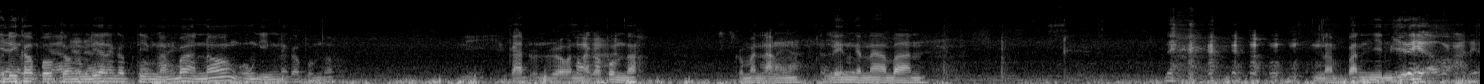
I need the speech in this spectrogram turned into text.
สวัสดีครับผมจองโรงเรียนนะครับทีมหลังบ้านน้ององค์อิงนะครับผมเนาะนี่อากาศร้อนๆนะครับผมเนาะก็มาหนังเล่นกันหน้าบ้านน้ำปั่นเย็นมีเย็นได้เหรออาหารเนี่ย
